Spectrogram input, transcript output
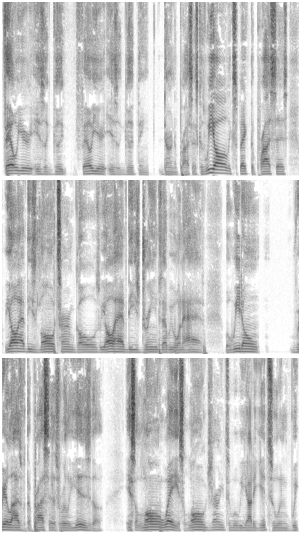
failure is a good failure is a good thing during the process because we all expect the process. We all have these long term goals. We all have these dreams that we want to have, but we don't realize what the process really is though it's a long way. It's a long journey to where we got to get to, and we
